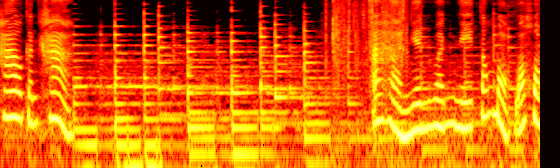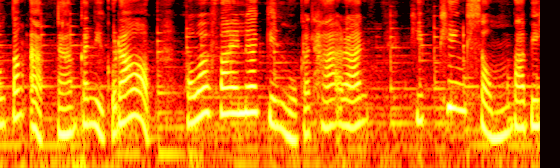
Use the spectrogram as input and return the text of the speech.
ข้าวกันค่ะ หารเย็นวันนี้ต้องบอกว่าคงต้องอาบน้ำกันอีกรอบ เพราะว่าฝ้ายเลือกกินหมูกระทะร้านพิปพิ้งสมบาร์บี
